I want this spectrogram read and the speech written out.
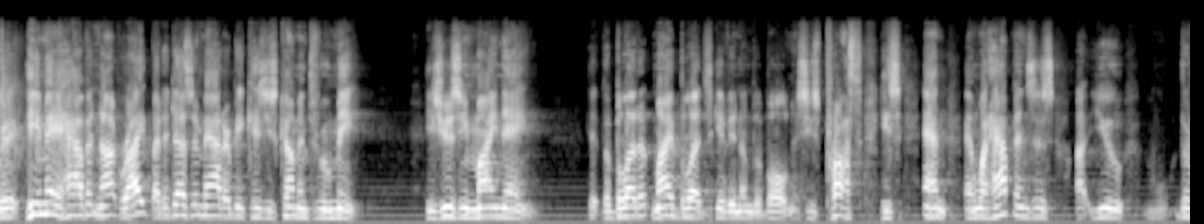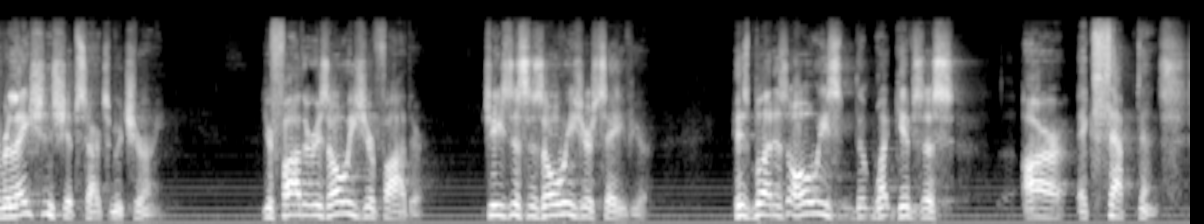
We, he may have it not right, but it doesn't matter because he's coming through me. He's using my name. The blood, my blood's giving him the boldness. He's pros, he's, and, and what happens is uh, you, the relationship starts maturing. Your father is always your father. Jesus is always your savior. His blood is always the, what gives us our acceptance.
